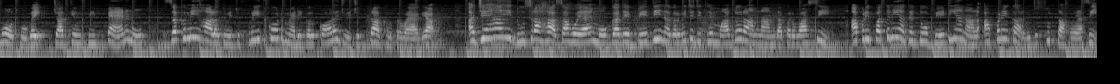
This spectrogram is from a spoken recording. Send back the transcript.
ਮੌਤ ਹੋ ਗਈ ਜਦਕਿ ਉਸ ਦੀ ਭੈਣ ਨੂੰ ਜ਼ਖਮੀ ਹਾਲਤ ਵਿੱਚ ਫਰੀਦਕੋਟ ਮੈਡੀਕਲ ਕਾਲਜ ਵਿੱਚ ਦਾਖਲ ਕਰਵਾਇਆ ਗਿਆ। ਅਜਿਹਾ ਹੀ ਦੂਸਰਾ ਹਾਦਸਾ ਹੋਇਆ ਹੈ ਮੋਗਾ ਦੇ ਬੇਦੀ ਨਗਰ ਵਿੱਚ, ਜਿੱਥੇ ਮਾਧੋ ਰਾਮ ਨਾਮ ਦਾ ਪ੍ਰਵਾਸੀ ਆਪਣੀ ਪਤਨੀ ਅਤੇ ਦੋ ਬੇਟੀਆਂ ਨਾਲ ਆਪਣੇ ਘਰ ਵਿੱਚ ਸੁੱਤਾ ਹੋਇਆ ਸੀ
